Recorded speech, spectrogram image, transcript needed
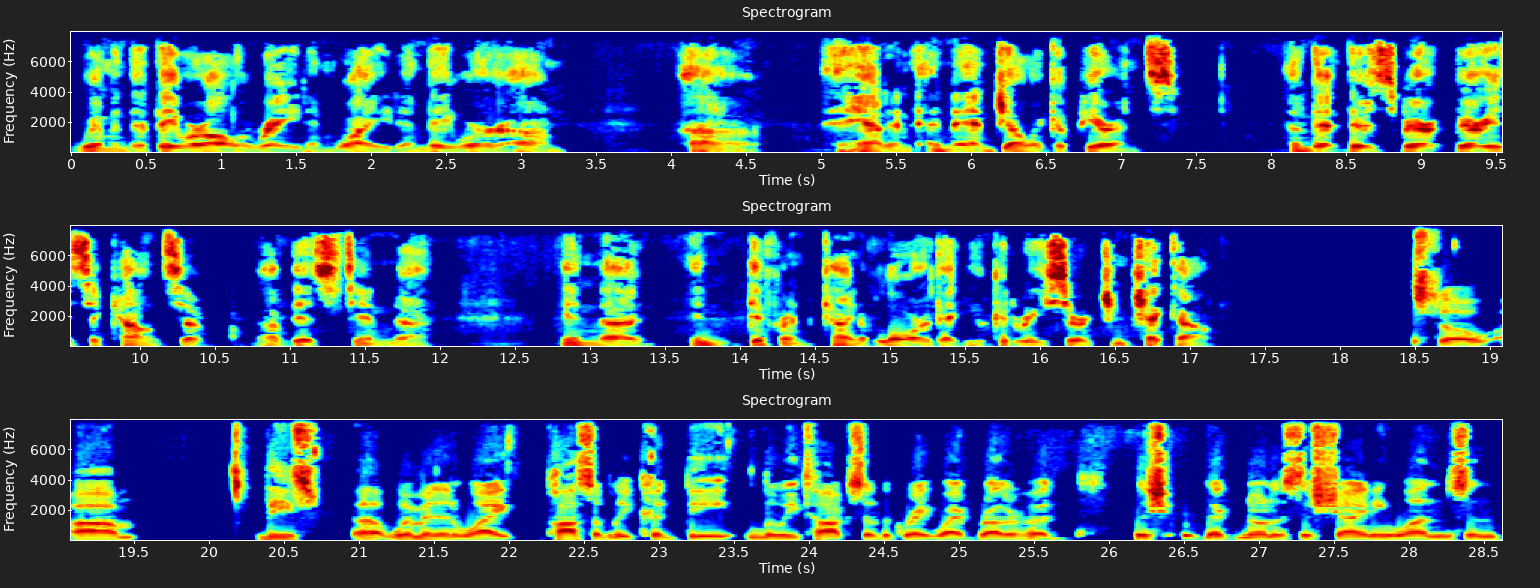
women that they were all arrayed in white and they were um, uh, had an, an, angelic appearance. And th- there's ver- various accounts of, of this in uh, in uh, in different kind of lore that you could research and check out. So um, these uh, women in white possibly could be Louis talks of the Great White Brotherhood. they're known as the Shining Ones, and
